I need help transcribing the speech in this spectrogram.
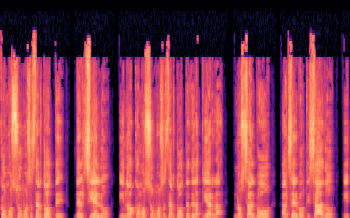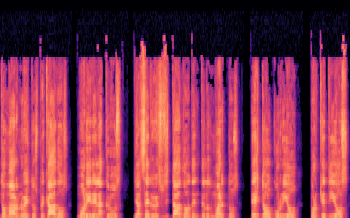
como sumo sacerdote del cielo y no como sumo sacerdote de la tierra. Nos salvó al ser bautizado y tomar nuestros pecados, morir en la cruz y al ser resucitado de entre los muertos. Esto ocurrió porque Dios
